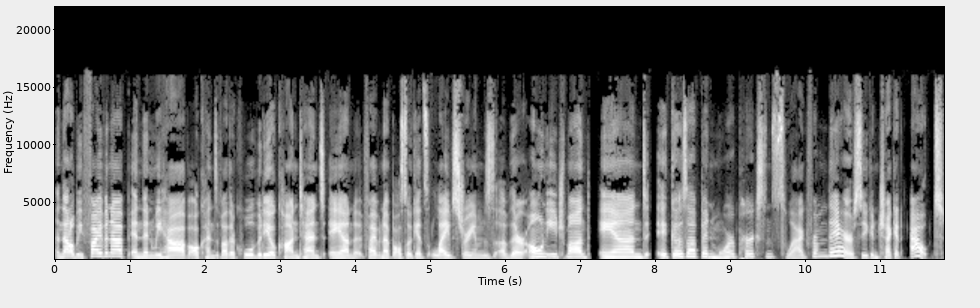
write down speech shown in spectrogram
And that'll be Five and Up. And then we have all kinds of other cool video content. And Five and Up also gets live streams of their own each month. And it goes up in more perks and swag from there. So you can check it out.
